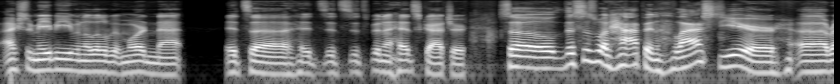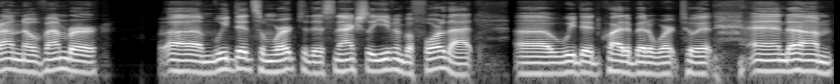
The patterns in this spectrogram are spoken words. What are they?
actually maybe even a little bit more than that. It's uh, it's it's it's been a head scratcher. So this is what happened last year, uh, around November um, we did some work to this, and actually, even before that, uh, we did quite a bit of work to it. And um,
